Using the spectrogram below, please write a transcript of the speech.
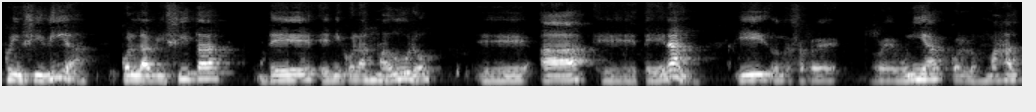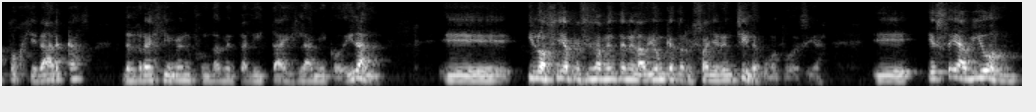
coincidía con la visita de eh, Nicolás Maduro eh, a eh, Teherán y donde se reunía con los más altos jerarcas del régimen fundamentalista islámico de Irán. y lo hacía precisamente en el avión que aterrizó ayer en Chile, como tú decías. ese avión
